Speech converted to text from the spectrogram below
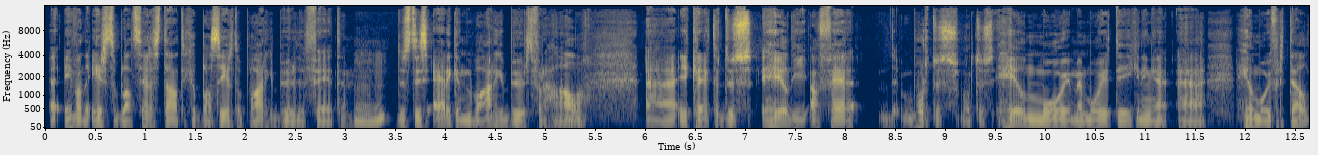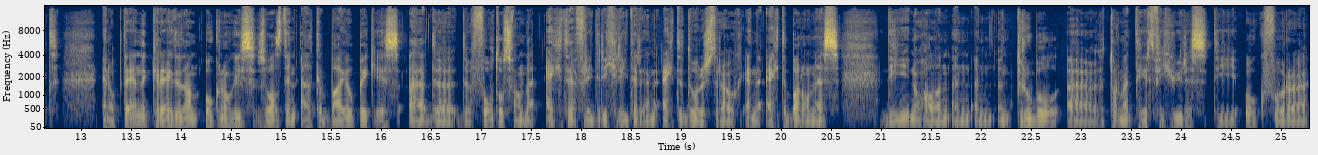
eh, een van de eerste bladzijden staat gebaseerd op waar gebeurde feiten. Dus het is eigenlijk een waar gebeurd verhaal. Eh, je krijgt er dus heel die affaire wordt dus, wordt dus heel mooi, met mooie tekeningen, eh, heel mooi verteld. En op het einde krijg je dan ook nog eens, zoals het in elke biopic is, eh, de, de foto's van de echte Friedrich Rieter en de echte Doris Strauch en de echte barones, die nogal een, een, een, een troebel, eh, getormenteerd figuur is, die ook voor,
